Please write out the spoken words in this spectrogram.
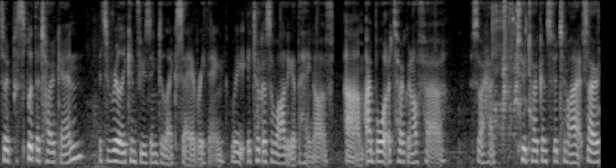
So we split the token. It's really confusing to like say everything. We it took us a while to get the hang of. Um, I bought a token off her, so I had two tokens for tonight. So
